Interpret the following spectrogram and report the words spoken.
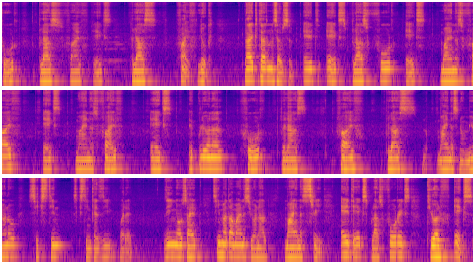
4 plus 5x plus 5 ሉክ ላይክ ተርም ሰብስብ ኤት ኤክስ ፕላስ ፎር ኤክስ ማይነስ ፋይቭ x minus 5 x equivalent 4 plus 5 plus minus no mu no 16 16 kz whatever the outside simata minus you know minus 3 8x plus 4x 12x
